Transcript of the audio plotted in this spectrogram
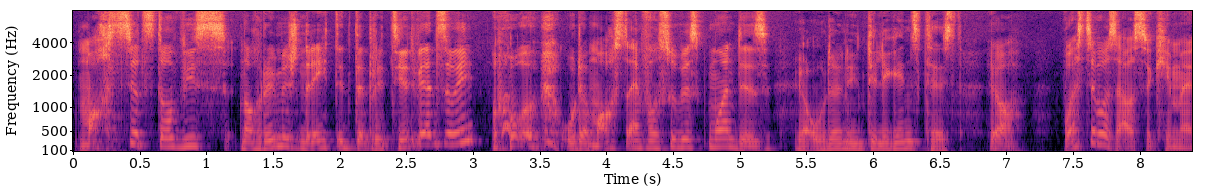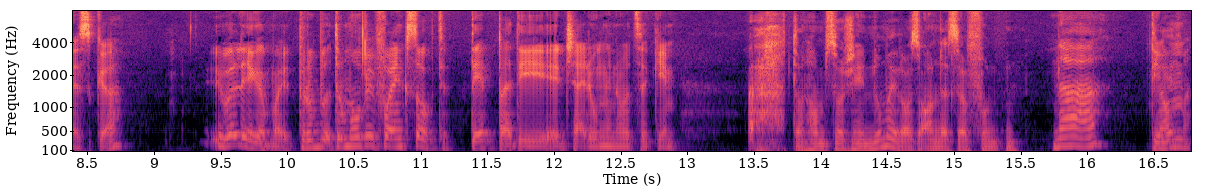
Machst du jetzt da, wie es nach römischem Recht interpretiert werden soll? Oder machst du einfach so, wie es gemeint ist? Ja, oder ein Intelligenztest. Ja, weißt du, was rausgekommen ist, gell? Überleg einmal. Darum, darum habe ich vorhin gesagt, Depper, die Entscheidungen hat es ergeben. Ah, Dann haben sie wahrscheinlich nur mal was anderes erfunden. Nein, die, haben,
